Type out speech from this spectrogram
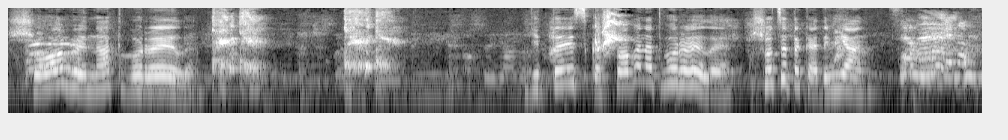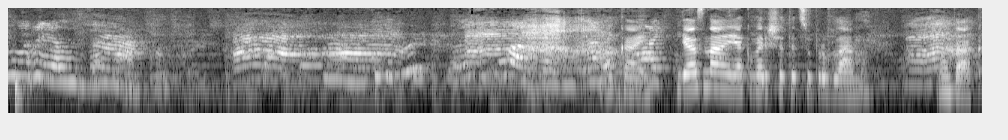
Що ви натворили? Дітиська, що ви натворили? Що це таке, Дем'ян? Це ми говорили Окей. Я знаю, як вирішити цю проблему. Отак.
